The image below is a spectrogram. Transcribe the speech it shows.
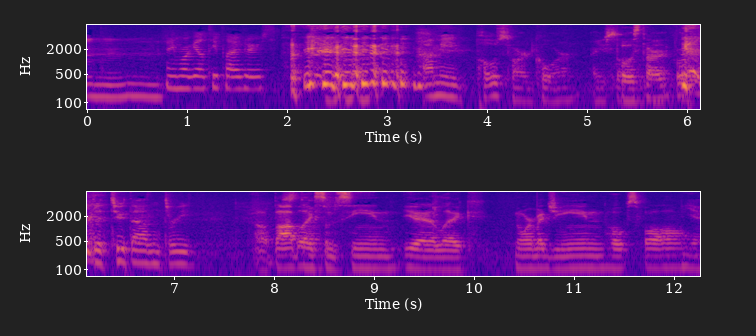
Mm, Any more guilty pleasures? I mean, post hardcore. Are you still? Post-hardcore? The 2003. Uh, Bob Stuff. likes some scene. Yeah, like Norma Jean, Hopesfall. Yeah,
